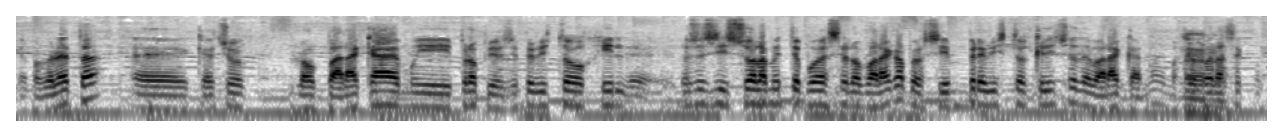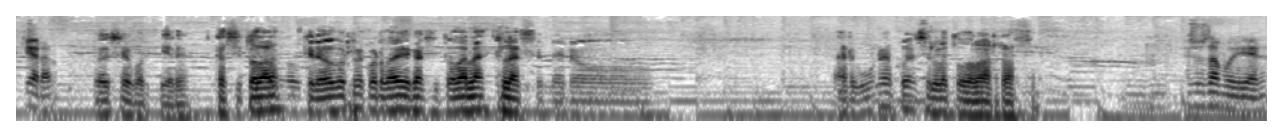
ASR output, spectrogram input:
de papeleta, eh, que ha hecho los baracas muy propios. Siempre he visto Gil, eh, no sé si solamente puede ser los baracas, pero siempre he visto screenshots de baracas, ¿no? Imagino No, que no. ser cualquiera, ¿no? Puede ser cualquiera. Casi todas, creo recordar que casi todas las clases, menos algunas pueden serlo todas las razas. Eso está muy bien.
